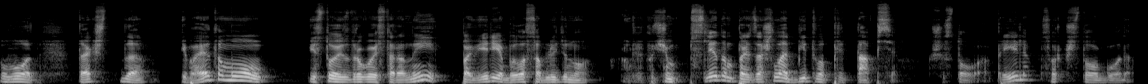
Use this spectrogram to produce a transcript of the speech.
Вот. Так что да. И поэтому и с той, и с другой стороны поверье было соблюдено. Причем следом произошла битва при Тапсе 6 апреля 1946 года.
